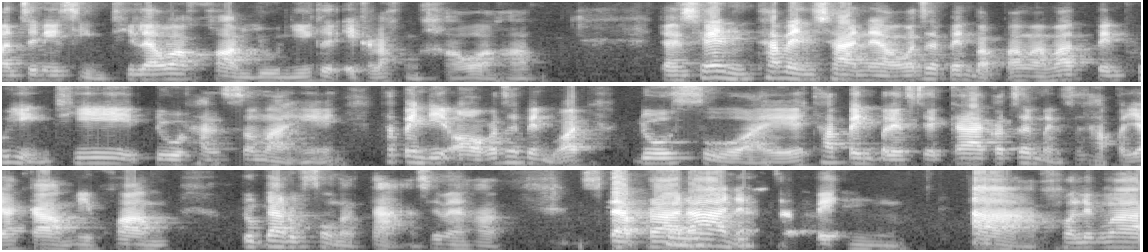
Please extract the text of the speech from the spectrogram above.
มันจะมีสิ่งที่เรียกว่าความ unique หรือเอกลักษณ์ของเขาอะครับ อย่างเช่น ถ้าเป็นชาแนลก็จะเป็นแบบประมาณว่าเป็นผู้หญิงที่ดูทันสมัย ถ้าเป็น Dior ก็จะเป็นว่าดูสวย ถ้าเป็น Balenciaga ก็จะเหมือนสถาปัตยกรรมมีความรูปร่างรูปทรงต่างๆ ใช่ไหมครับ แต่ปราด้าเนี่ยจะเป็น อ่าเขาเรียกว่า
